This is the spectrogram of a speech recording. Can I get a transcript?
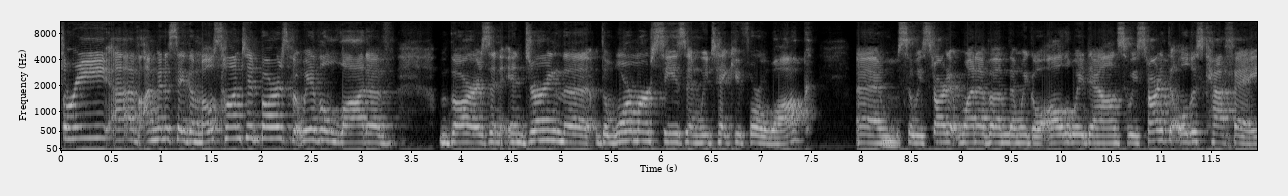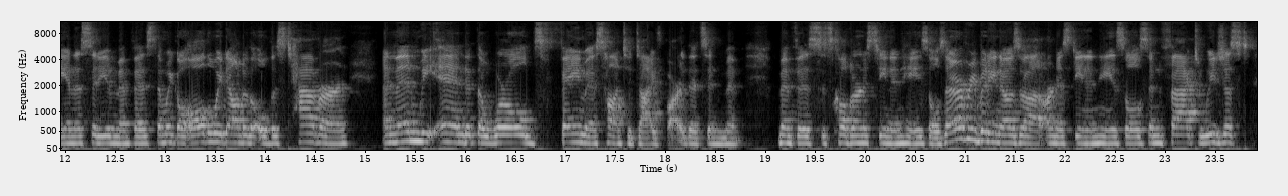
three of I'm going to say the most haunted bars, but we have a lot of bars. And, and during the the warmer season, we take you for a walk. Um, So we start at one of them, then we go all the way down. So we start at the oldest cafe in the city of Memphis, then we go all the way down to the oldest tavern, and then we end at the world's famous haunted dive bar that's in Mem- Memphis. It's called Ernestine and Hazel's. Everybody knows about Ernestine and Hazel's. In fact, we just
